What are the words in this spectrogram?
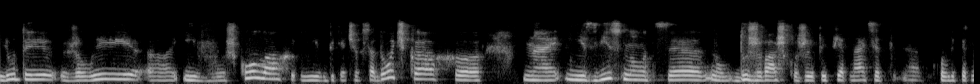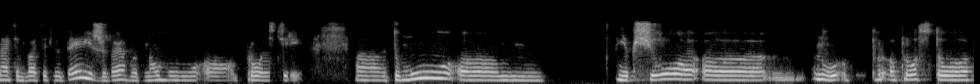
люди жили е, і в школах, і в дитячих садочках. е, І звісно, це ну дуже важко жити 15, е, коли 15-20 людей живе в одному о, простірі. Е, Тому ем, Якщо е, ну пр- просто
